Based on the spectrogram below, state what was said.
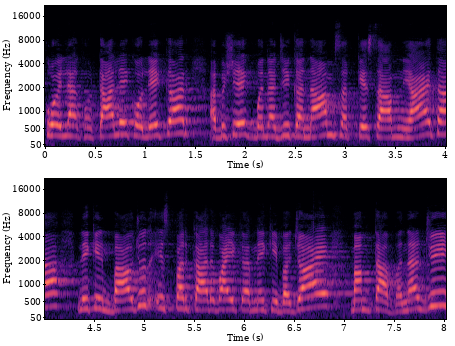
कोयला घोटाले को लेकर अभिषेक बनर्जी का नाम सबके सामने आया था, लेकिन बावजूद इस पर कार्रवाई करने की बजाय ममता बनर्जी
